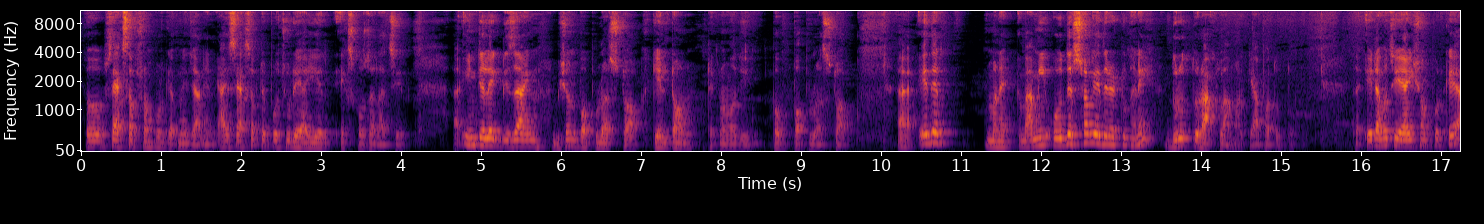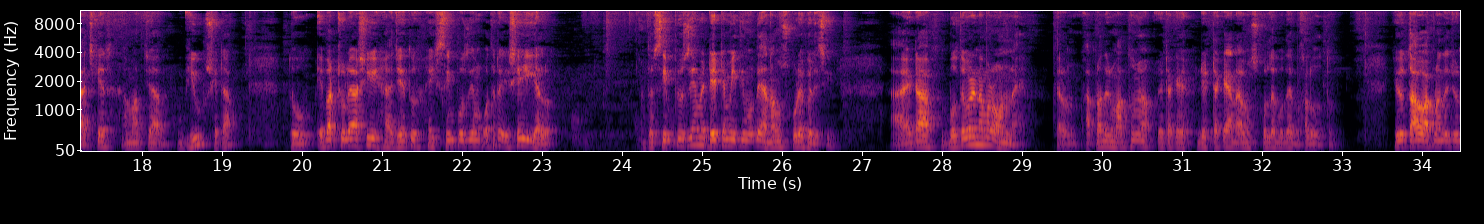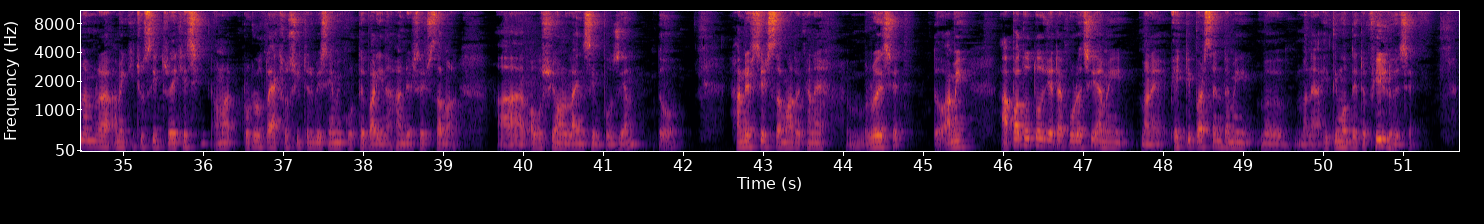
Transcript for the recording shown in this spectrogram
তো স্যাক্সঅপ সম্পর্কে আপনি জানেন। আই স্যাক্সঅপটে প্রচুর এআই এর এক্সপোজার আছে। ইন্টেলেক্ট ডিজাইন ভীষণ popular stock Kelton technology popular stock এদের মানে আমি ওদের সঙ্গে এদের একটুখানি দূরত্ব রাখলাম আর কি আপাতত। তো এটা হচ্ছে এআই সম্পর্কে আজকের আমার যা ভিউ সেটা। তো এবার চলে আসি যেহেতু এই সিম্পোজিয়াম কথাটা এসেই গেল। তো সিম্পোজিয়ামের ডেট আমি ইতিমধ্যে অ্যানাউন্স করে ফেলেছি। এটা বলতে পারেন আমার অন্যায়। কারণ আপনাদের মাধ্যমে এটাকে ডেটটাকে অ্যানাউন্স করলে বোধহয় ভালো হতো। কিন্তু তাও আপনাদের জন্য আমরা, আমি কিছু সিট রেখেছি। আমার টোটাল তো একশো সিটের বেশি আমি করতে পারি না হান্ড্রেড সিটস আমার অবশ্যই অনলাইন সিম্পোজিয়াম তো হান্ড্রেড সিটস আমার এখানে রয়েছে। তো আমি আপাতত যেটা করেছি, আমি মানে এইট্টি পার্সেন্ট আমি মানে ইতিমধ্যে এটা ফিল্ড হয়েছে।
